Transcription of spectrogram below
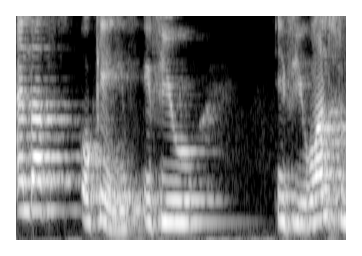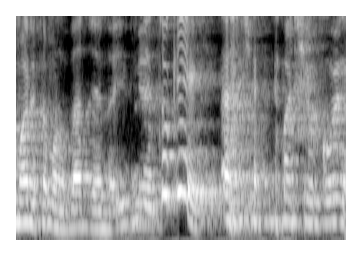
And that's okay if, if you if you want to marry someone of that gender, it's Yeah. it's okay. But you're going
